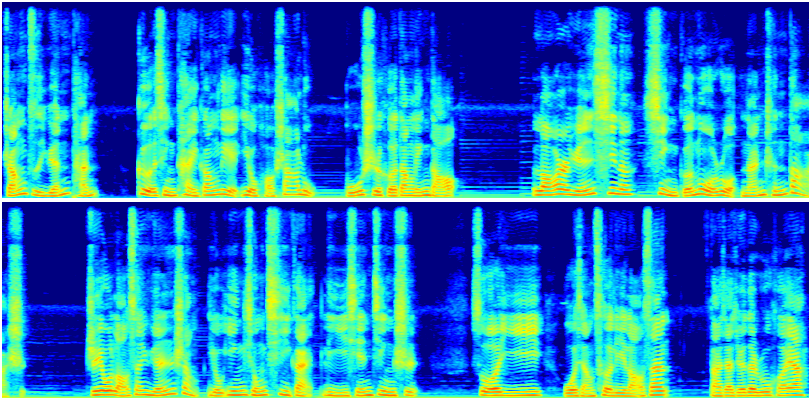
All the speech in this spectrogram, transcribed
长子袁谭个性太刚烈，又好杀戮，不适合当领导。老二袁熙呢，性格懦弱，难成大事。只有老三袁尚有英雄气概，礼贤进士。所以我想册立老三，大家觉得如何呀？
